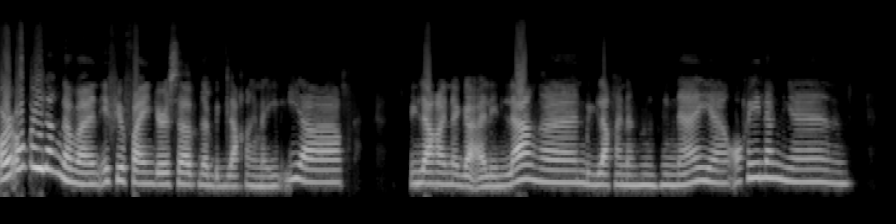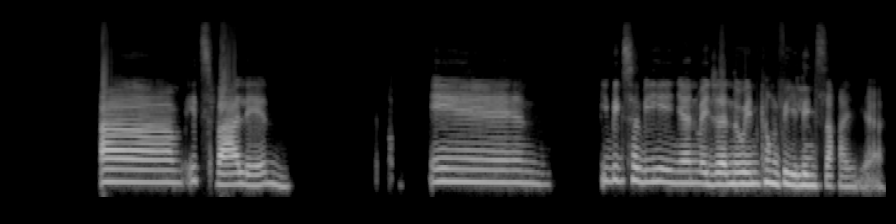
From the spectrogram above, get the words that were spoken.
or okay lang naman if you find yourself na bigla kang naiiyak, bigla kang nag-aalinlangan, bigla kang nanghihinayang, okay lang 'yan. Um, it's valid. And ibig sabihin niyan may genuine kang feeling sa kanya.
